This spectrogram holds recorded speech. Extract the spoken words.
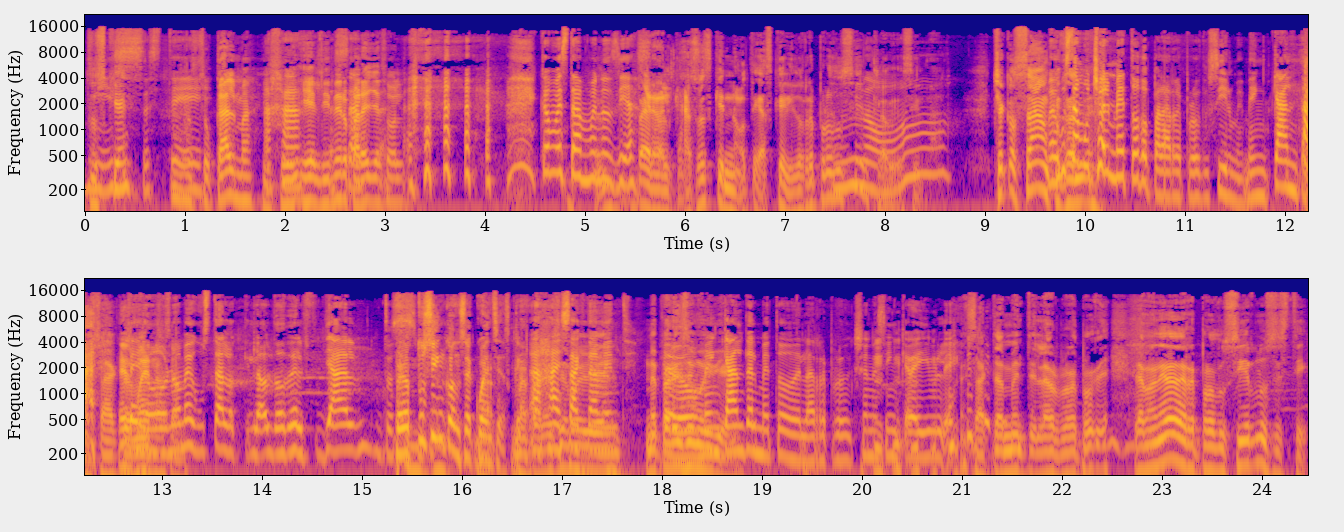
¿Tus mis, qué? este, Su calma y, su- y el dinero para ella sola. ¿Cómo están? Buenos días. Pero el caso es que no te has querido reproducir, Claudia Silva. Checo Sound. Me gusta también- mucho el método para reproducirme, me encanta. Exacto. Pero bueno, no me gusta lo, que- lo- lo del ya. entonces- Pero tú sin consecuencias, Me- me claro. Ajá, muy bien. exactamente. Me parece Pero muy me bien. encanta el método de la reproducción, es increíble. Exactamente, la, manera de reproducirnos, este,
